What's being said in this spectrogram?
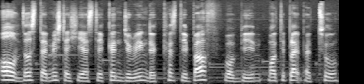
all of those damage that he has taken during the curse debuff will be multiplied by 2.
